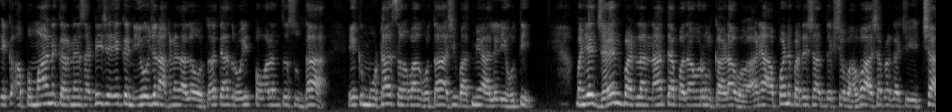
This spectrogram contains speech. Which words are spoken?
एक अपमान करण्यासाठी जे एक नियोजन आखण्यात आलं होतं त्यात रोहित पवारांचं सुद्धा एक मोठा सहभाग होता अशी बातमी आलेली होती. म्हणजे जयंत पाटलांना त्या पदावरून काढावं आणि आपण प्रदेशाध्यक्ष व्हावं अशा प्रकारची इच्छा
